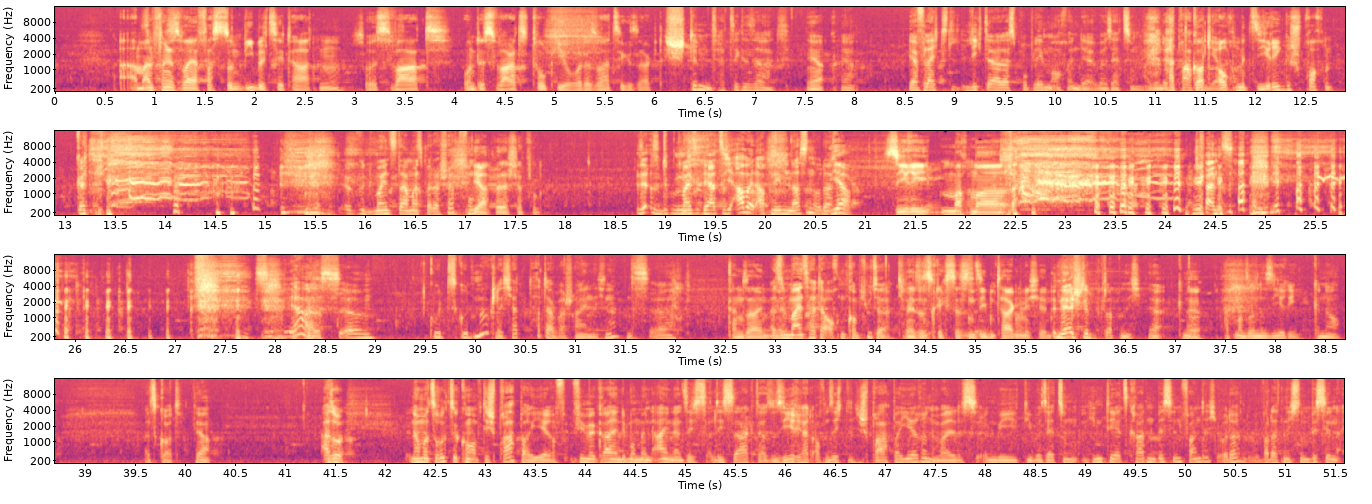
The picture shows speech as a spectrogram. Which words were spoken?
Am Anfang, das war ja fast so ein Bibelzitat, ne? So, es ward und es ward Tokio oder so hat sie gesagt. Stimmt, hat sie gesagt. Ja. Ja. Ja, vielleicht liegt da das Problem auch in der Übersetzung. Also in der Hat Gott Sprachbarriere. auch mit Siri gesprochen? Gott. du meinst damals bei der Schöpfung? Ja, bei der Schöpfung. Also, du meinst, der hat sich Arbeit abnehmen lassen oder? Ja. Siri, mach mal. kann sein. ja, das ähm, gut, gut möglich. Hat, hat er wahrscheinlich, ne? Das, äh, Kann sein. also ja. du meinst, hat er auch einen Computer? Ich meine, sonst kriegst du das in sieben Tagen nicht hin. Ne, stimmt, klappt nicht. Ja, genau. Ja. Hat man so eine Siri, genau. Als Gott, ja. Also, nochmal zurückzukommen auf die Sprachbarriere, fiel mir gerade in dem Moment ein, als ich als ich sagte. Also Siri hat offensichtlich eine Sprachbarriere, ne, weil das irgendwie, die Übersetzung hinkte jetzt gerade ein bisschen, fand ich, oder? War das nicht so ein bisschen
